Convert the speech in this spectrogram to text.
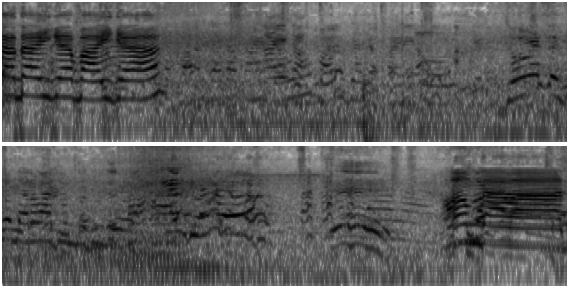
દાદા આવી ગયા બા આવી ગયા. અમદાવાદ.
